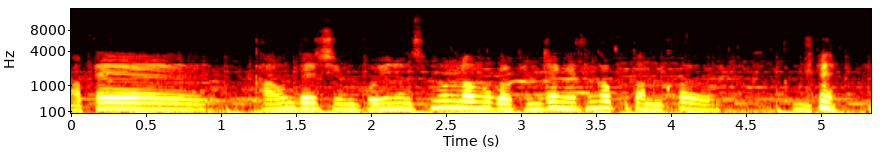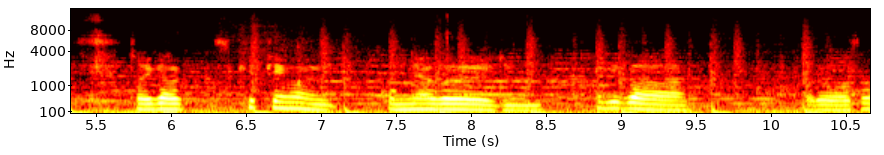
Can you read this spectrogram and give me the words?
앞에 가운데 지금 보이는 스몰나무가 굉장히 생각보다는 커요. 근데 저희가 스키핑을 공략을 좀 하기가 어려워서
